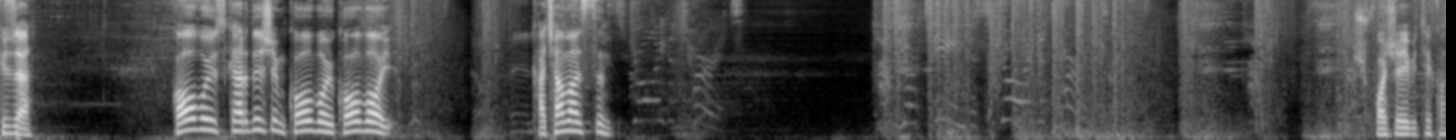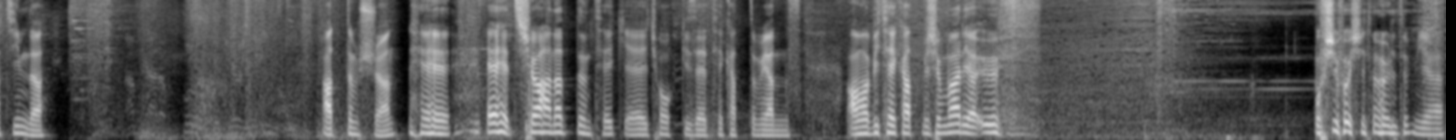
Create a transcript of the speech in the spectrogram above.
Güzel. Cowboys kardeşim. Cowboy cowboy. Kaçamazsın. Şu faşaya bir tek atayım da. Attım şu an. Evet şu an attım tek. Ee, çok güzel tek attım yalnız. Ama bir tek atmışım var ya üf. Boşu boşuna öldüm ya.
